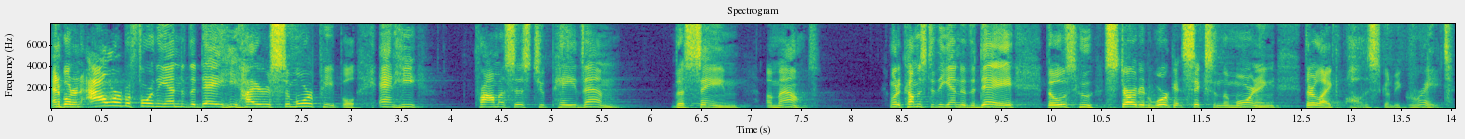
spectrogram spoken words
And about an hour before the end of the day, he hires some more people, and he promises to pay them the same amount. When it comes to the end of the day, those who started work at six in the morning, they're like, oh, this is going to be great.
